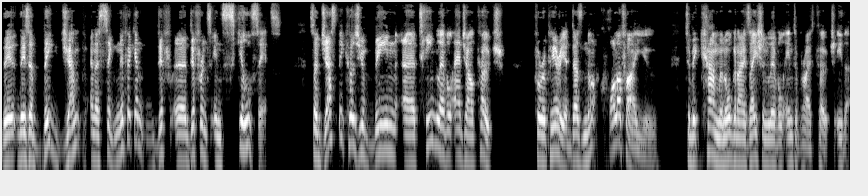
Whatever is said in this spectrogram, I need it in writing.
there, there's a big jump and a significant dif uh, difference in skill sets so just because you've been a team level agile coach for a period does not qualify you to become an organization level enterprise coach either.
